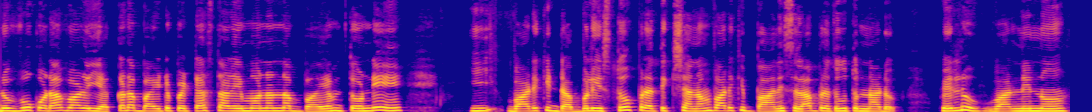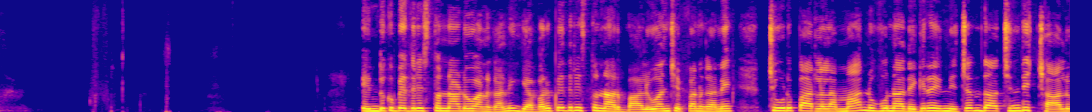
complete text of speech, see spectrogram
నువ్వు కూడా వాడు ఎక్కడ బయట పెట్టేస్తాడేమోనన్న భయంతోనే ఈ వాడికి డబ్బులు ఇస్తూ ప్రతి క్షణం వాడికి బానిసలా బ్రతుకుతున్నాడు. వెళ్ళు వాడు నిన్ను ఎందుకు బెదిరిస్తున్నాడు అనగానే ఎవరు బెదిరిస్తున్నారు బాలు అని చెప్పనగానే చూడు పార్లలమ్మ నువ్వు నా దగ్గర నిజం దాచింది చాలు.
